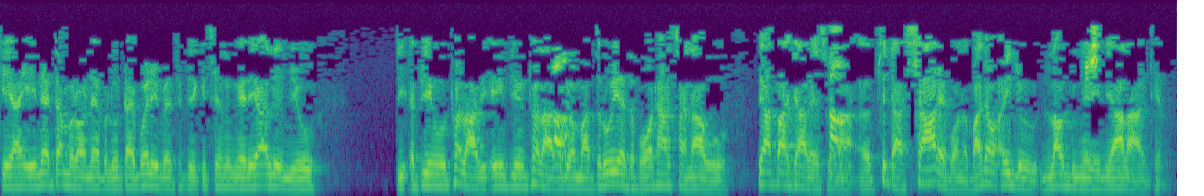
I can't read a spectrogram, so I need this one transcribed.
KIA နဲ့ တပ်မတော်နဲ့ ဘယ်လိုတိုက်ပွဲတွေပဲဖြစ်ဖြစ် ကချင်လူငယ်တွေက အဲ့လိုမျိုးဒီအပြင်ကိုထွက်လာပြီး အိမ်ပြင်ထွက်လာပြီးတော့မှသူတို့ရဲ့ သဘောထားဆန္ဒကို ပြသကြတယ်ဆိုတာ ဖြစ်တာရှားတယ်ပေါ့နော်။ဘာကြောင့် အဲ့လိုလောက် လူငယ်တွေ များလာတယ်ထင်လဲ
